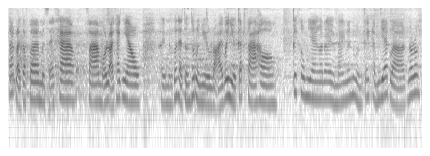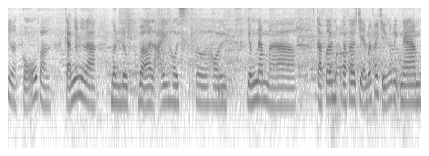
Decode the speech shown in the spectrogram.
các loại cà phê mình sẽ pha pha mỗi loại khác nhau. Thì mình có thể thưởng thức được nhiều loại với nhiều cách pha hơn cái không gian ở đây mang đến mình cái cảm giác là nó rất như là cổ và cảm giác như là mình được về lại hồi ờ, hồi những năm mà cà phê cà phê chè mới phát triển ở Việt Nam.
